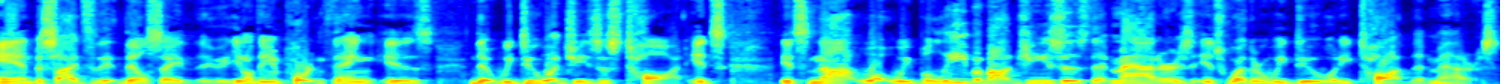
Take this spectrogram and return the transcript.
And besides, they'll say, you know, the important thing is that we do what Jesus taught. It's, it's not what we believe about Jesus that matters, it's whether we do what he taught that matters.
